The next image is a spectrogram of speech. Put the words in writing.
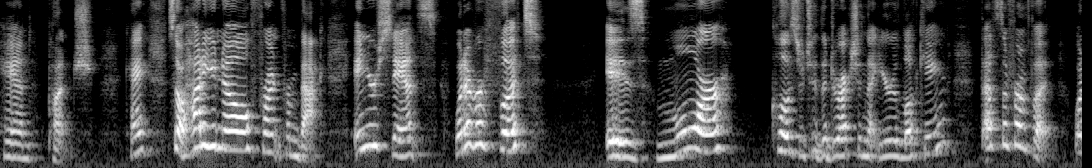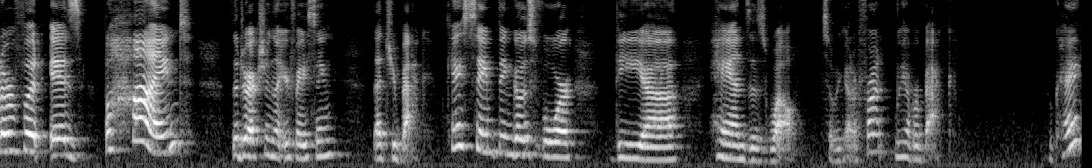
hand punch. Okay, so how do you know front from back? In your stance, whatever foot is more closer to the direction that you're looking, that's the front foot. Whatever foot is behind the direction that you're facing, that's your back. Okay, same thing goes for the uh, hands as well. So we got our front, we have our back. Okay?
